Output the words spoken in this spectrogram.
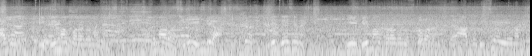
ಅದು ಈ ಭೀಮಾ ಕೊರಗ ಅನ್ನೋದು ಸುಮಾರು ಇಡೀ ಇಂಡಿಯಾ ಇಡೀ ದೇಶನೇ ಈ ಭೀಮಾ ಕೊರಗ ಉತ್ಸವ ನಡೆಯುತ್ತೆ ಅದ್ರ ವಿಷಯ ಏನಂದ್ರೆ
